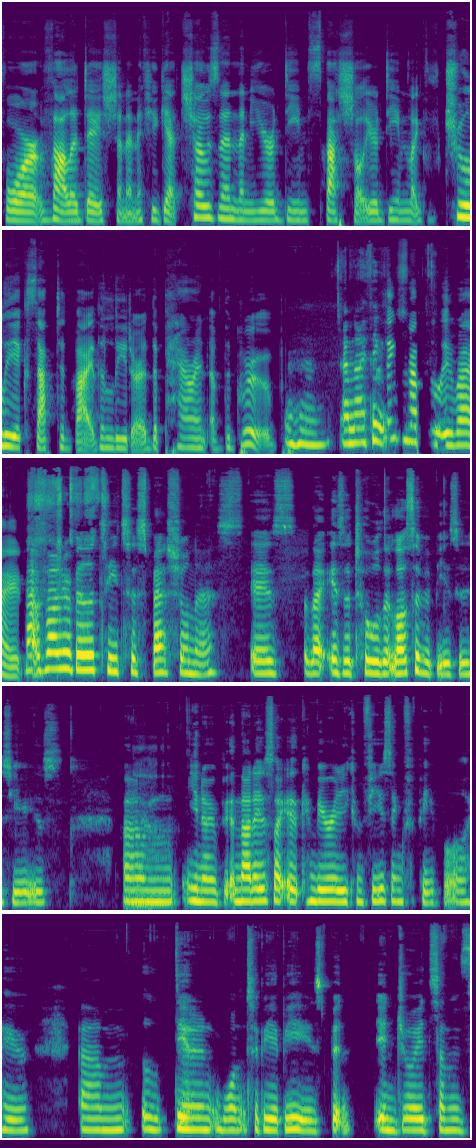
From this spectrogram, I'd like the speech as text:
for validation and if you get chosen then you're deemed special you're deemed like truly accepted by the leader the parent of the group. Hmm And I think, i think you're absolutely right. that vulnerability to specialness is like is a tool that lots of abusers use. Um you know and that is like it can be really confusing for people who um didn't want to be abused but enjoyed some of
